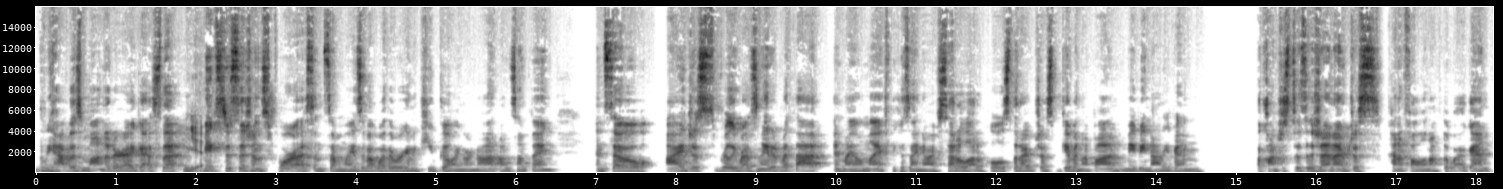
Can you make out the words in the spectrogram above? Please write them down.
we have this monitor, I guess, that yeah. makes decisions for us in some ways about whether we're going to keep going or not on something. And so I just really resonated with that in my own life because I know I've set a lot of goals that I've just given up on, maybe not even a conscious decision. I've just kind of fallen off the wagon.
